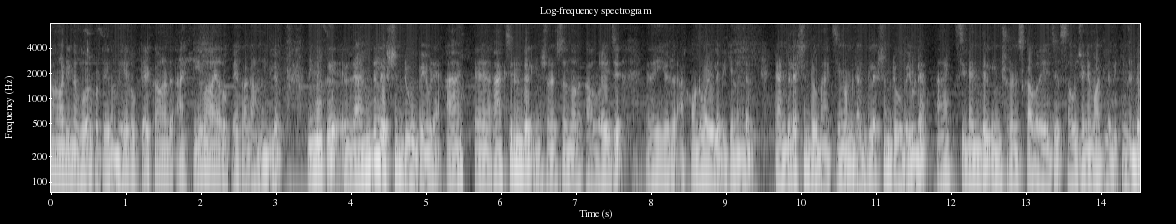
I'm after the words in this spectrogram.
കാർഡിന് വേറെ പ്രത്യേകതയുണ്ട്. ഈ റുപ്പേ കാർഡ് ആക്റ്റീവായ റുപ്പേ കാർഡ് ആണെങ്കിലും നിങ്ങൾക്ക് രണ്ട് ലക്ഷം രൂപയുടെ ആക്സിഡന്റൽ ഇൻഷുറൻസ് എന്ന് പറഞ്ഞ കവറേജ് ഈ ഒരു അക്കൗണ്ട് വഴി ലഭിക്കുന്നുണ്ട്. രണ്ട് ലക്ഷം രൂപ മാക്സിമം രണ്ട് ലക്ഷം രൂപയുടെ ആക്സിഡന്റൽ ഇൻഷുറൻസ് കവറേജ് സൗജന്യമായിട്ട് ലഭിക്കുന്നുണ്ട്.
